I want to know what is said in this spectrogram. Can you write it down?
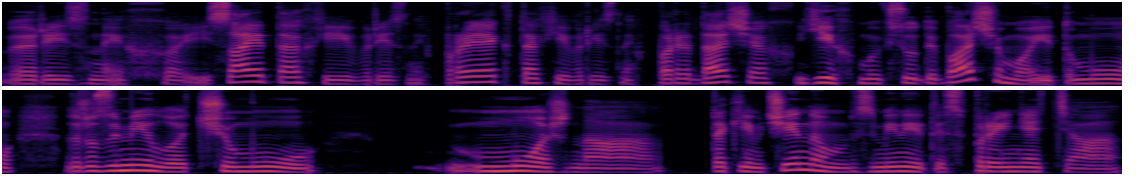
різних і сайтах, і в різних проєктах, і в різних передачах. Їх ми всюди бачимо, і тому зрозуміло, чому можна таким чином змінити сприйняття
